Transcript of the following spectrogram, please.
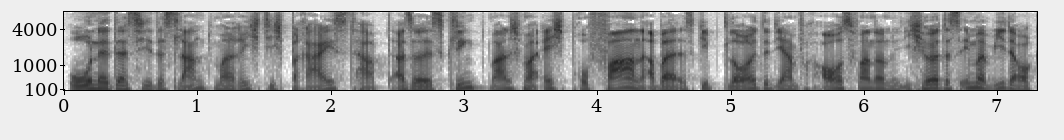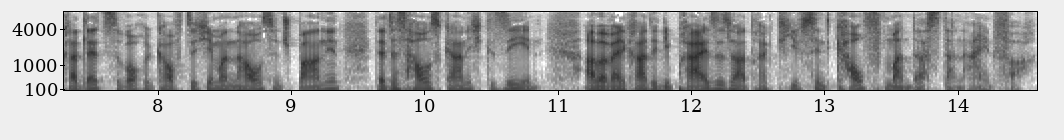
ohne dass ihr das Land mal richtig bereist habt. Also es klingt manchmal echt profan, aber es gibt Leute, die einfach auswandern und ich höre das immer wieder, auch gerade letzte Woche kauft sich jemand ein Haus in Spanien, der hat das Haus gar nicht gesehen. Aber weil gerade die Preise so attraktiv sind, kauft man das dann einfach.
